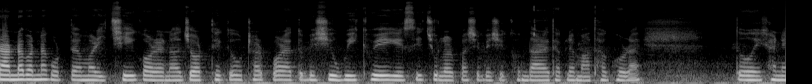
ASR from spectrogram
রান্না বান্না করতে আমার ইচ্ছেই করে না। জ্বর থেকে ওঠার পর এত বেশি উইক হয়ে গেছি, চুলার পাশে বেশিক্ষণ দাঁড়ায় থাকলে মাথা ঘোরায়। তো এখানে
